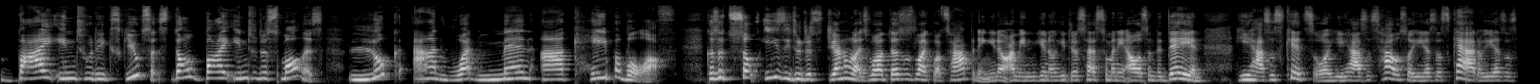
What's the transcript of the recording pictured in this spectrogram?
buy into the excuses. Don't buy into the smallness. Look at what men are capable of. Because it's so easy to just generalize, well, this is like what's happening. You know, I mean, you know, he just has so many hours in the day and he has his kids or he has his house or he has his cat or he has his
